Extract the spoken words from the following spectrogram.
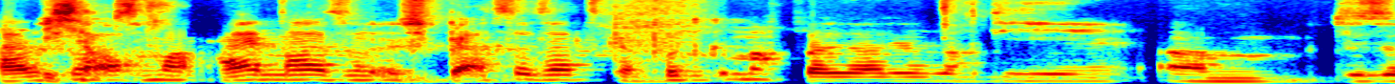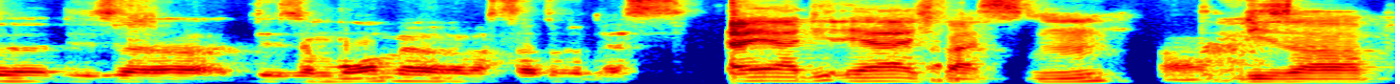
habe ich auch mal einmal so einen Sperrzelsatz kaputt gemacht, weil da noch die, ähm, diese, diese, diese Murmel, was da drin ist. Ja, ja, die, ja ich weiß. Hm. Ja. Dieser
